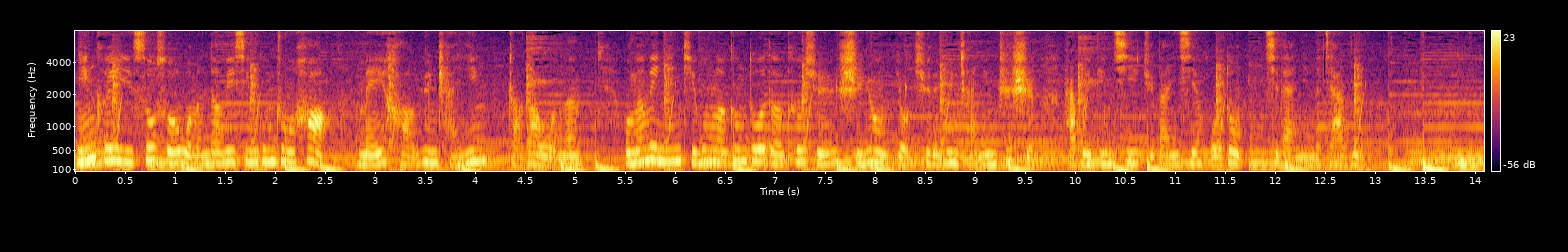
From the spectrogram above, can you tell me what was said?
您可以搜索我们的微信公众号“美好孕产婴”，找到我们。我们为您提供了更多的科学、实用、有趣的孕产婴知识，还会定期举办一些活动，期待您的加入。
